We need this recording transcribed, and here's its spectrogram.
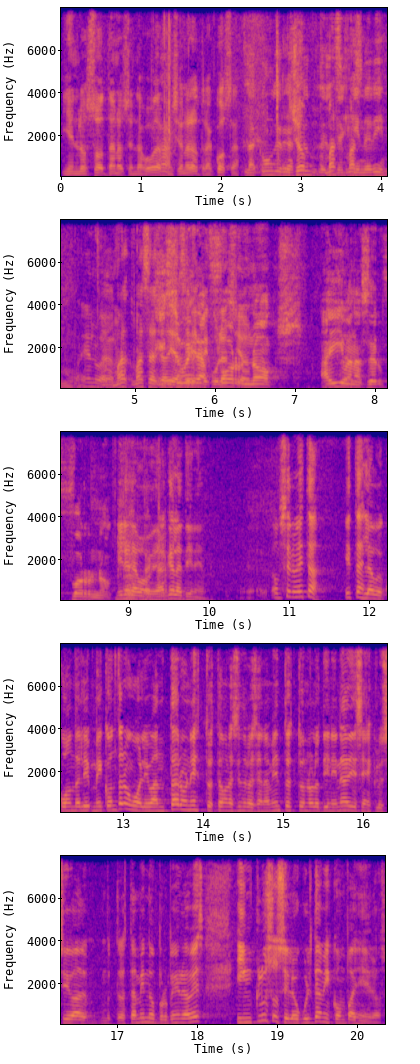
y en los sótanos, en las bóvedas, funcionara otra cosa. La congregación Yo, del, más- del más- más, más allá de Eso hacer era especulación. Fort Knox. Ahí iban a ser Fort Knox. Mira la bóveda, acá la tienen. Observen esta. Esta es la bóveda. Cuando le- me contaron cómo levantaron esto, estaban haciendo el allanamiento, esto no lo tiene nadie, es en exclusiva, lo están viendo por primera vez. Incluso se lo oculté a mis compañeros.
